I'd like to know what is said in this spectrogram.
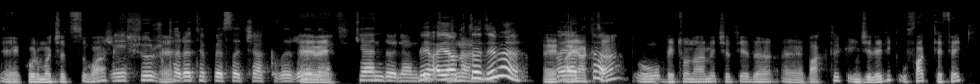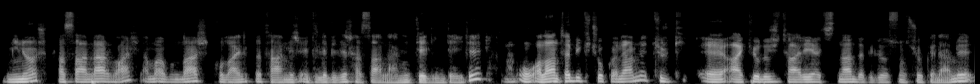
e, koruma çatısı var. Meşhur E, Karatepe saçakları ve Evet. kendi dönem Ve ayakta değil mi? E, Ayakta. ayakta. o betonarme çatıya da e, baktık, inceledik. Ufak tefek minör hasarlar var ama bunlar kolaylıkla tamir edilebilir hasarlar niteliğindeydi. O alan tabii ki çok önemli. Türk e, arkeoloji tarihi açısından da biliyorsunuz çok önemli.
